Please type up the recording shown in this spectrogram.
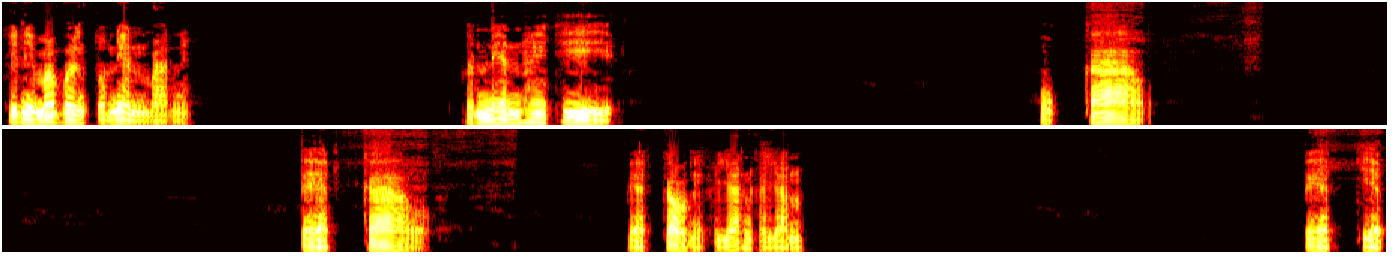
ที่นี่มาเบิ่งตัวเน้นบัดนี้เพิ่นเน้นให้ที่ หกเก้าแปดเก้าแปดเก้าเนี่ยขยันขยันแปดเจ็ด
